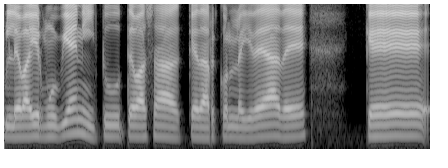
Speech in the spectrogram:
le va a ir muy bien y tú te vas a quedar con la idea de qué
